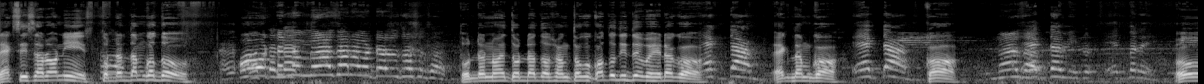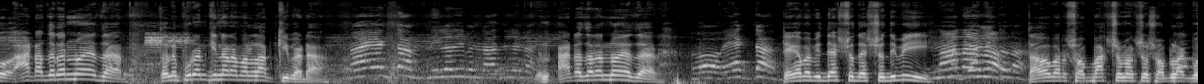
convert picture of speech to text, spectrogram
র্যাক্সিস আর অনিস তোরটার দাম কত? তোরটা নয় তোরটা দশ অন্তকে কত দিতে হবে সেটা ক? একদম। একদম ক? একদম। ক? ও আট হাজার আর নয় হাজার। তাহলে পুরান কিনার আমার লাভ কি বেটা? না একদম। নিলে দিবেন না দিলে না। আট হাজার আর নয় হাজার? ও একদম। টেকা পাবি দেড়শো দেড়শো দিবি? না না না তাও আবার সব বাক্স মাক্স সব লাগবো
